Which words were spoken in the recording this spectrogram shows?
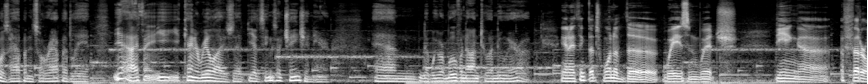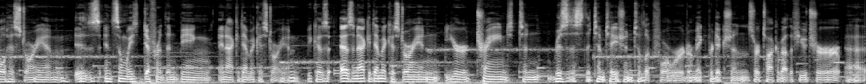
was happening so rapidly. Yeah, I think you, you kind of realize that yeah things are changing here, and that we were moving on to a new era. And I think that's one of the ways in which being a, a, federal historian is in some ways different than being an academic historian because as an academic historian you're trained to resist the temptation to look forward or make predictions or talk about the future. Uh,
